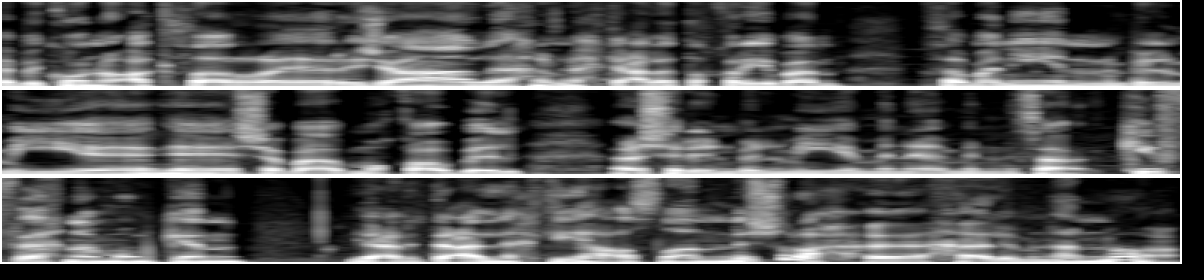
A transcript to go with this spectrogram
بيكونوا أكثر رجال. إحنا بنحكي على تقريبا 80% شباب مقابل 20% من من النساء. كيف إحنا ممكن يعني تعال نحكيها أصلا نشرح حاله من هالنوع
